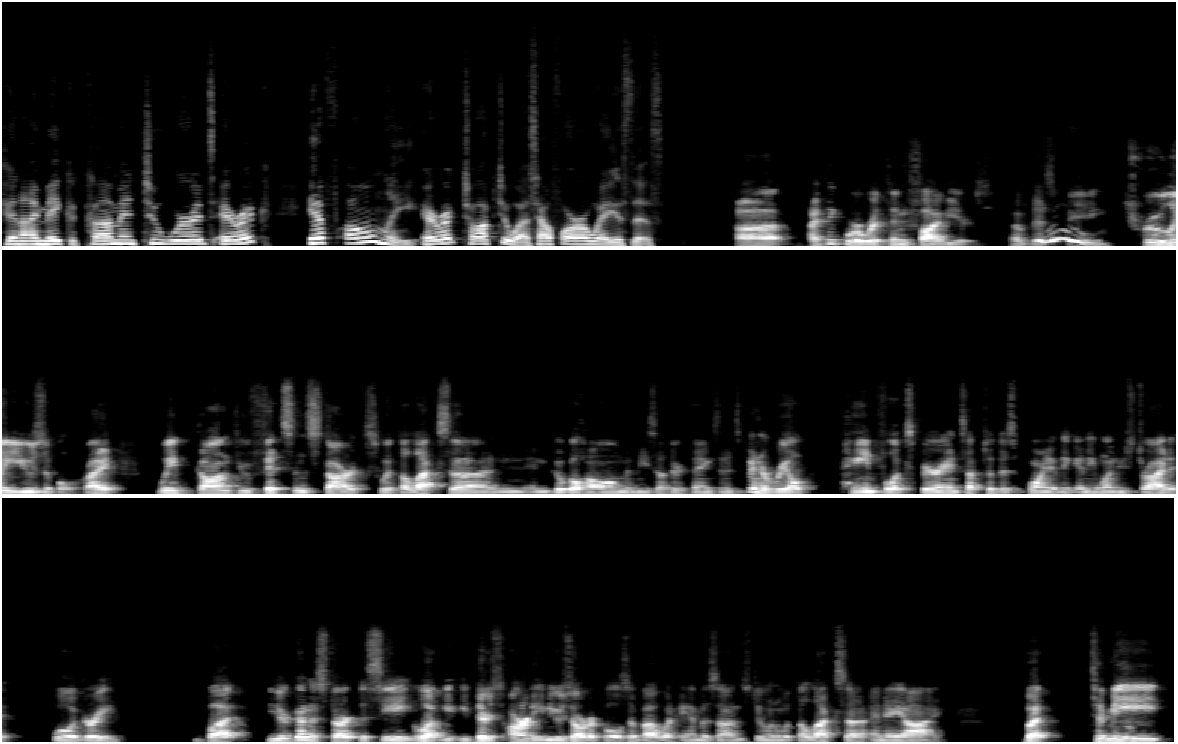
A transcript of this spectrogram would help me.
Can I make a comment? Two words, Eric? If only. Eric, talk to us. How far away is this? Uh, I think we're within five years of this Ooh. being truly usable, right? We've gone through fits and starts with Alexa and, and Google Home and these other things, and it's been a real painful experience up to this point. I think anyone who's tried it will agree. But you're going to start to see look, there's already news articles about what Amazon's doing with Alexa and AI. But to me,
